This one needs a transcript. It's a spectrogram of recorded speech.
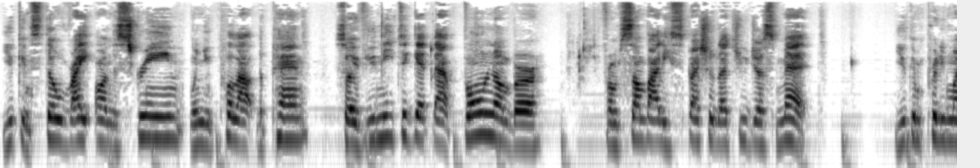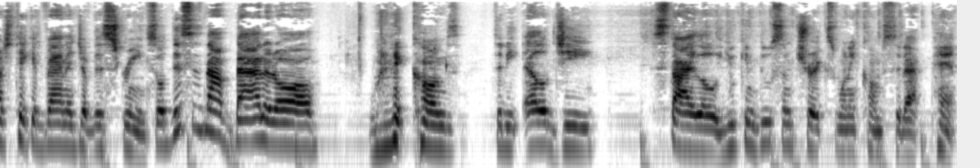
you can still write on the screen when you pull out the pen. So if you need to get that phone number from somebody special that you just met, you can pretty much take advantage of this screen. So this is not bad at all when it comes to the LG Stylo. You can do some tricks when it comes to that pen.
